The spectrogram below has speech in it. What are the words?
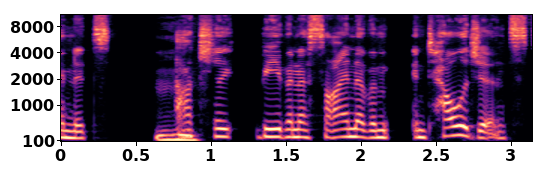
and it's mm-hmm. actually even a sign of intelligence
